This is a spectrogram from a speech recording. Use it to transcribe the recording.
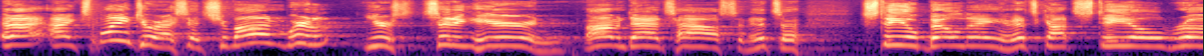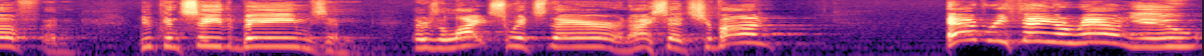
And I, I explained to her, I said, Siobhan, we're, you're sitting here in mom and dad's house, and it's a steel building and it's got steel roof and you can see the beams and there's a light switch there. And I said, Siobhan, everything around you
